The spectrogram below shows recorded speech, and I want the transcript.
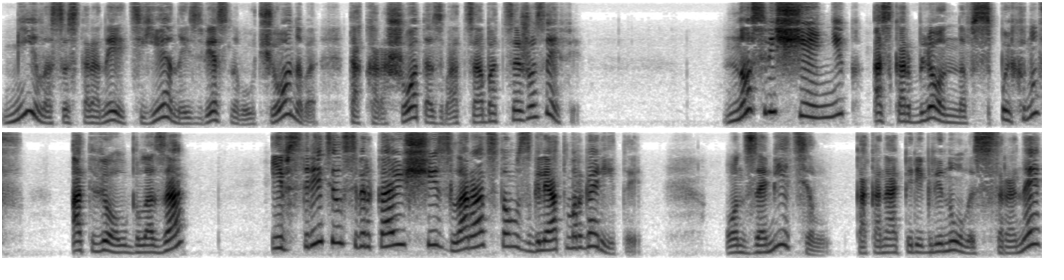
мило со стороны Этьена, известного ученого, так хорошо отозваться об отце Жозефе. Но священник, оскорбленно вспыхнув, отвел глаза и встретил сверкающий злорадством взгляд Маргариты. Он заметил, как она переглянулась с Рене,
